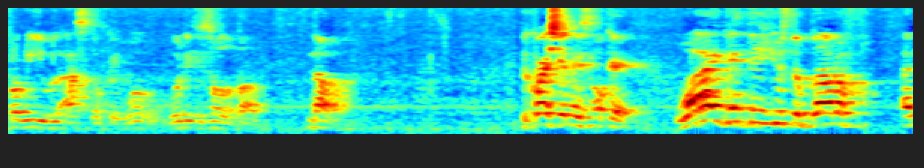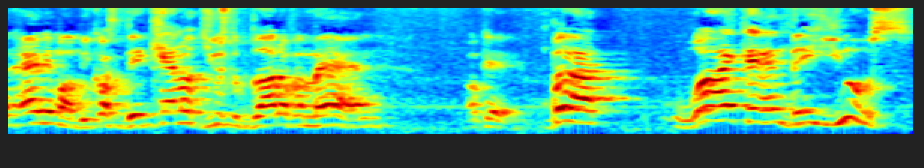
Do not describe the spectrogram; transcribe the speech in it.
probably you will ask, okay, well, what is this all about? Now, the question is, okay, why did they use the blood of an animal? Because they cannot use the blood of a man. Okay, but why can they use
